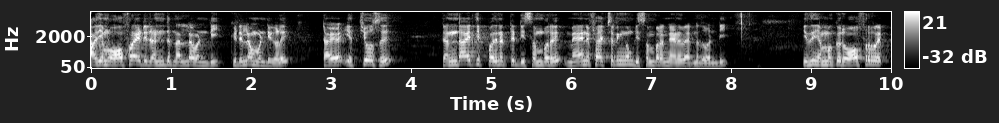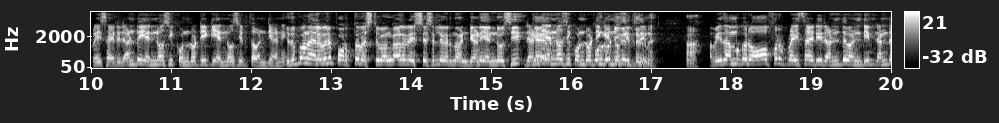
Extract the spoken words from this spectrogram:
ആദ്യം നമ്മൾ ഓഫറായിട്ട് രണ്ട് നല്ല വണ്ടി കിടിലം വണ്ടികൾ ടയ എത്യോസ് രണ്ടായിരത്തി പതിനെട്ട് ഡിസംബർ മാനുഫാക്ചറിങ്ങും ഡിസംബർ തന്നെയാണ് വരുന്നത് വണ്ടി. ഇത് നമുക്കൊരു ഓഫർ പ്രൈസ് ആയിട്ട് രണ്ട് എൻ ഒ സി കൊണ്ടോട്ടിക്ക് എൻ ഒ സി എടുത്ത വണ്ടിയാണ്. ഇതിപ്പോ നിലവിൽ പുറത്ത് വെസ്റ്റ് ബംഗാൾ രജിസ്ട്രേഷനിൽ വരുന്ന വണ്ടിയാണ് എൻ ഒ സി രണ്ട് എൻ ഒ സി കൊണ്ടോട്ടിക്ക് എൻ ഒ സി എടുത്തത്. അപ്പൊ ഇത് നമുക്കൊരു ഓഫർ പ്രൈസ് ആയിട്ട് രണ്ട് വണ്ടിയും രണ്ട്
